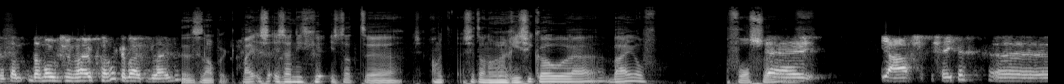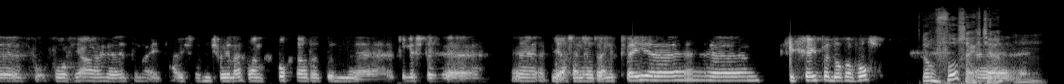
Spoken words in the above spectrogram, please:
eh, dan, dan mogen ze van ook gewoon lekker buiten blijven. Dat snap ik. Maar is, is dat niet, is dat, eh, zit daar nog een risico eh, bij? Of vossen? Eh, ja, zeker. Eh, vo- vorig jaar, eh, toen wij het huis nog niet zo heel erg lang gekocht hadden, toen, eh, toen is er, ja, zijn er uiteindelijk twee gegrepen door een vos. Door een vos echt, ja. Hmm.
